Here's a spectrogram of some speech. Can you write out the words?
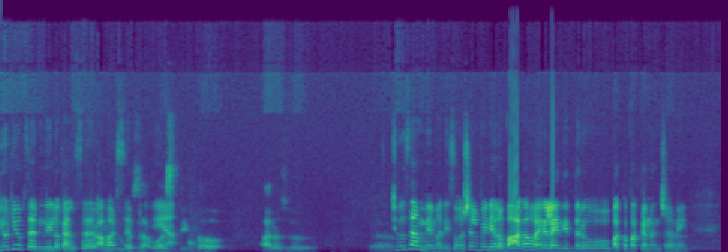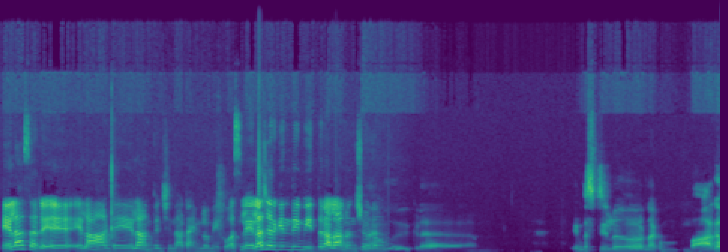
యూట్యూబ్ సెర్నీలో కలిసారు దీంట్లో ఆ రోజు చూసాం మేము అది. సోషల్ మీడియాలో బాగా వైరల్ అయింది ఇద్దరు పక్క పక్క నుంచొని. ఎలా సార్ ఎలా అంటే ఎలా అనిపించింది ఆ టైంలో మీకు? అసలు ఎలా జరిగింది మీ ఇద్దరు అలా నుంచోవడం నాకు ఇక్కడ ఇండస్ట్రీలో నాకు బాగా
